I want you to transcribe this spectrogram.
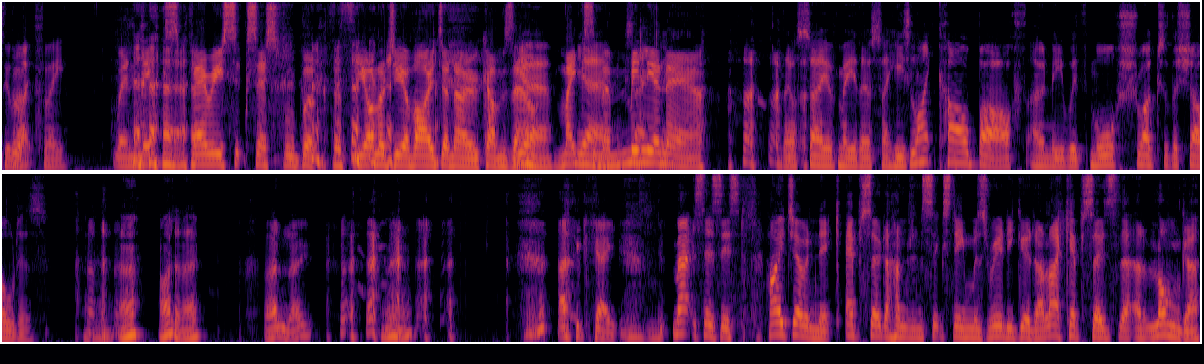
copyright book- free. when Nick's very successful book, The Theology of I Don't Know, comes out, Yeah, makes yeah, him a exactly. millionaire. they'll say of me, they'll say he's like Karl Barth, only with more shrugs of the shoulders. I go, huh? I don't know. I don't know. okay. Matt says this Hi, Joe and Nick. Episode 116 was really good. I like episodes that are longer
